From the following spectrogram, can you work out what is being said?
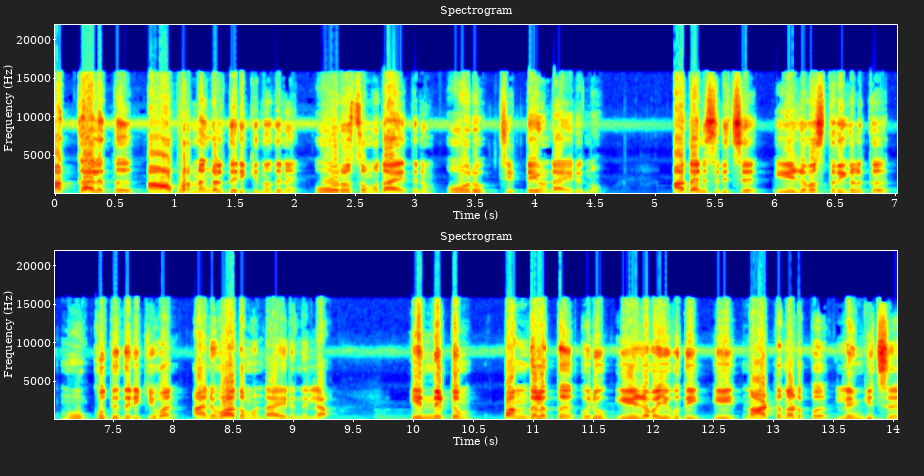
അക്കാലത്ത് ആഭരണങ്ങൾ ധരിക്കുന്നതിന് ഓരോ സമുദായത്തിനും ഓരോ ചിട്ടയുണ്ടായിരുന്നു. അതനുസരിച്ച് ഈഴവ സ്ത്രീകൾക്ക് മൂക്കുത്തി ധരിക്കുവാൻ അനുവാദമുണ്ടായിരുന്നില്ല. എന്നിട്ടും പന്തളത്ത് ഒരു ഈഴവ യുവതി ഈ നാട്ടുനടപ്പ് ലംഘിച്ച്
